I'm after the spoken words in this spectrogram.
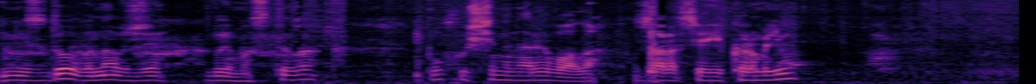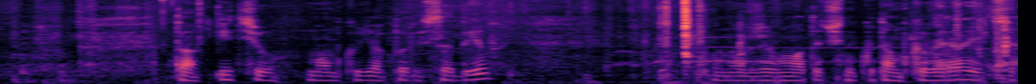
гніздо вона вже вимостила. Пуху ще не наривала. Зараз я її кормлю. Так, і цю мамку я пересадив. Вона вже в маточнику там ковиряється.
